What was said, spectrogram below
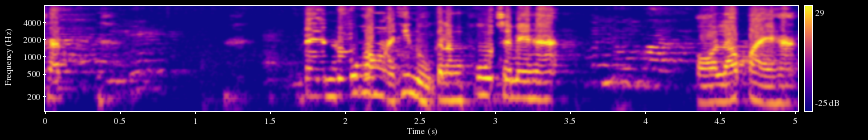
ชัดแดนรู้ความหมายที่หนูกำลังพูดใช่ไหมฮะอ๋อแล้วไปฮะ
